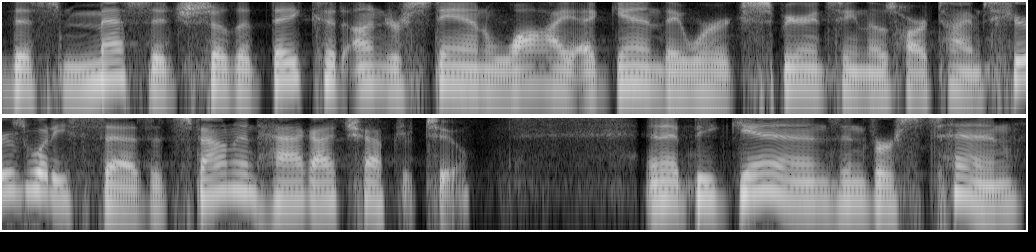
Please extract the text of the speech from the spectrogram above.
this message so that they could understand why, again, they were experiencing those hard times. Here's what he says it's found in Haggai chapter 2. And it begins in verse 10.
